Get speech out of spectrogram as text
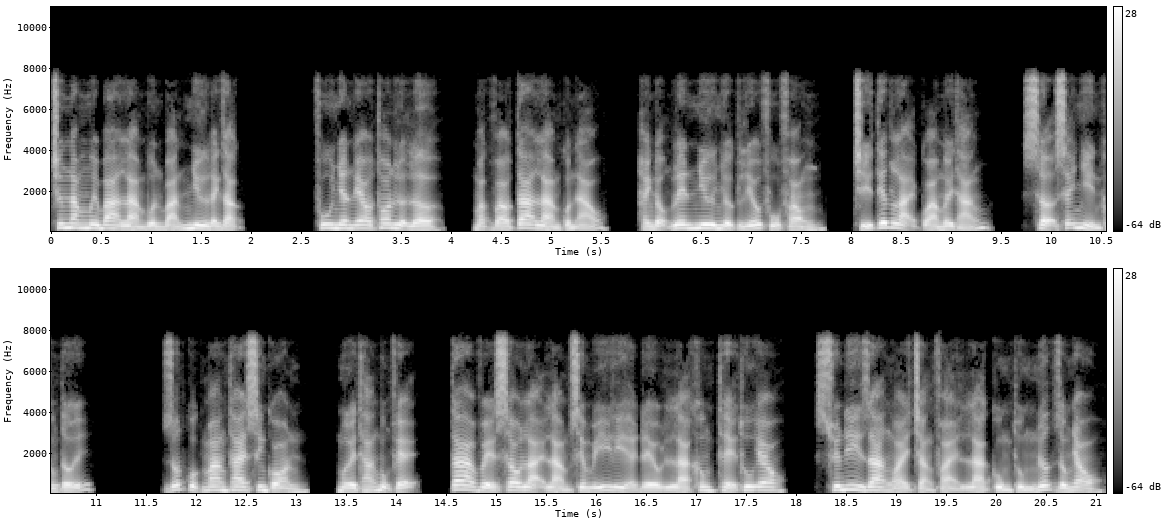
chương 53 làm buôn bán như đánh giặc. Phu nhân eo thon lượn lờ, mặc vào ta làm quần áo, hành động lên như nhược liễu phù phong, chỉ tiếc lại quá mấy tháng, sợ sẽ nhìn không tới. Rốt cuộc mang thai sinh con, 10 tháng bụng vệ, ta về sau lại làm siêm ý đi đều là không thể thu eo, xuyên đi ra ngoài chẳng phải là cùng thùng nước giống nhau,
